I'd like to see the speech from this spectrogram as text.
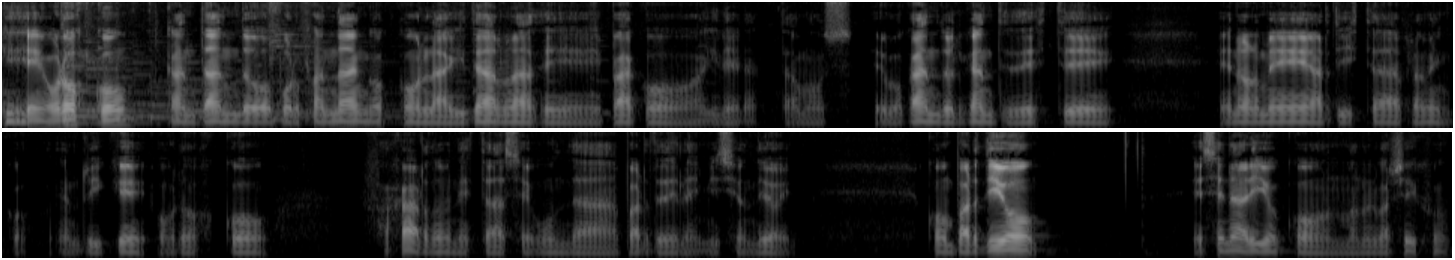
Enrique Orozco cantando por fandangos con la guitarra de Paco Aguilera. Estamos evocando el cante de este enorme artista flamenco, Enrique Orozco Fajardo, en esta segunda parte de la emisión de hoy. Compartió escenario con Manuel Vallejo,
